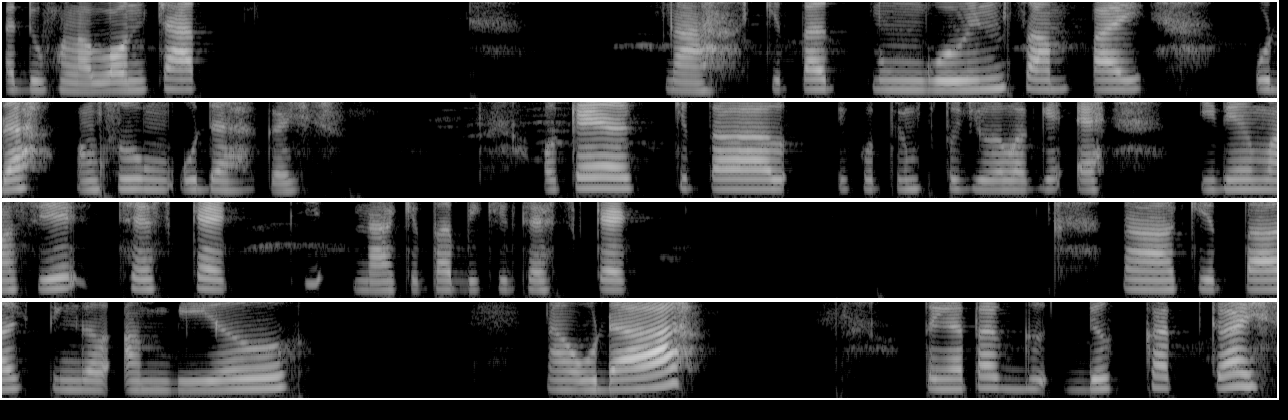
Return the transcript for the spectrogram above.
aduh malah loncat. Nah kita nungguin sampai udah langsung udah guys. Oke kita ikutin petunjuk lagi. Eh ini masih cheesecake nah kita bikin cheesecake Nah, kita tinggal ambil. Nah, udah. Ternyata dekat, guys.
